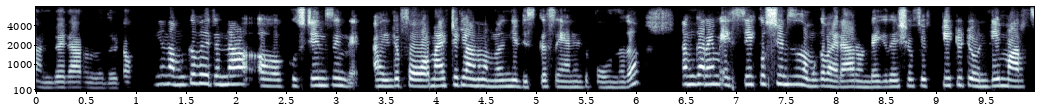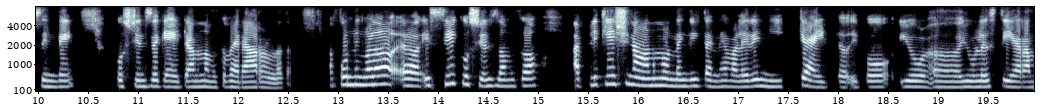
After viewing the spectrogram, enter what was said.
കണ്ടുവരാറുള്ളത് കേട്ടോ. ഇനി നമുക്ക് വരുന്ന ക്വസ്റ്റ്യൻസിന്റെ അതിന്റെ ഫോർമാറ്റുകളാണ് നമ്മൾ ഇനി ഡിസ്കസ് ചെയ്യാനായിട്ട് പോകുന്നത്. നമുക്കറിയാം എസ് സി ക്വസ്റ്റ്യൻസ് നമുക്ക് വരാറുണ്ട്. ഏകദേശം ഫിഫ്റ്റി ടു ട്വന്റി മാർക്സിന്റെ ക്വസ്റ്റ്യൻസ് ഒക്കെ ആയിട്ടാണ് നമുക്ക് വരാറുള്ളത്. അപ്പോൾ നിങ്ങൾ എസ് സി ക്വസ്റ്റ്യൻസ് നമുക്ക് അപ്ലിക്കേഷൻ ആണെന്നുണ്ടെങ്കിൽ തന്നെ വളരെ നീറ്റ് ആയിട്ട് ഇപ്പോ യൂളേഴ്സ് തിയറം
